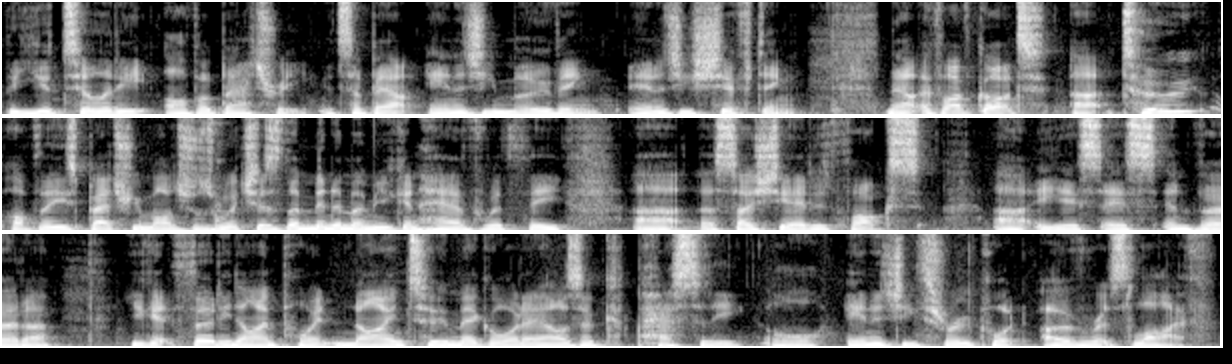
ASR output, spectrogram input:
the utility of a battery. It's about energy moving, energy shifting. Now, if I've got uh, two of these battery modules, which is the minimum you can have with the uh, associated Fox uh, ESS inverter, you get 39.92 megawatt hours of capacity or energy throughput over its life.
